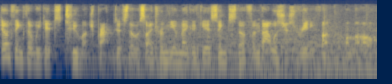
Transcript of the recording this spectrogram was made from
Don't think that we did too much practice though, aside from the Omega Gear Sync stuff. And that was just really fun on the whole.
